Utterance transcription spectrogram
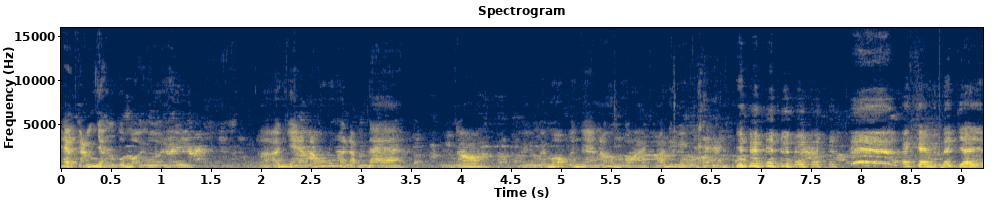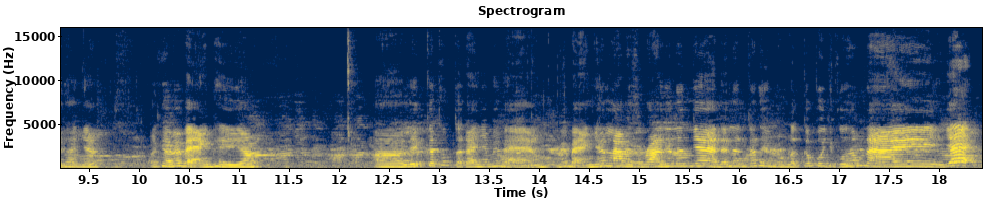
Theo cảm nhận của mọi người thì ở nhà nấu rất là đậm đà. Ngon. Thì mai mốt ở nhà nấu ăn hoài khỏi đi ra nhà hàng. Ok mình nói chơi vậy thôi nha. Ok mấy bạn thì uh, clip kết thúc tại đây nha mấy bạn. Mấy bạn nhớ like và subscribe cho linh nha để linh có thêm động lực cấp vui cho cuộc sống này. Yeah!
